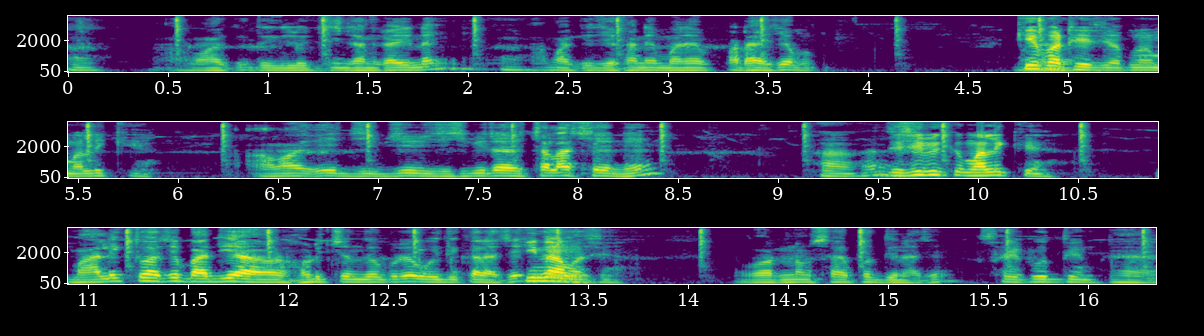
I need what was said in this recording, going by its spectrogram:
হ্যাঁ। আমাকে তো এগুলো জানকারি নাই। হ্যাঁ। আমাকে যেখানে মানে পাঠাইছে কে পাঠিয়েছে আপনার মালিককে? আমার এই জিসিবিটা চালাচ্ছে নে হ্যাঁ জিসিবি মালিককে? মালিক তো আছে বাদিয়া হরিশ্চন্দ্রপুরে ওই দিকার আছে। কি নাম আছে? ওর নাম সাইফুদ্দিন আছে। সাইফুদ্দিন। হ্যাঁ।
